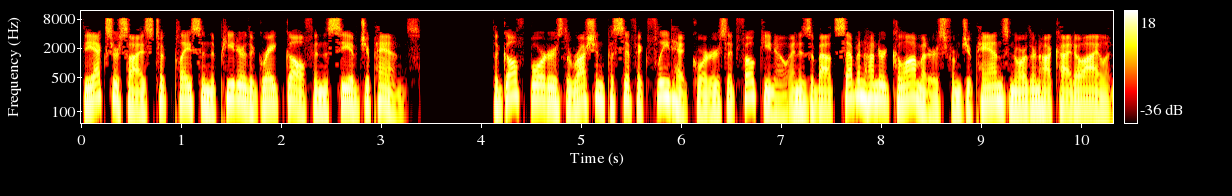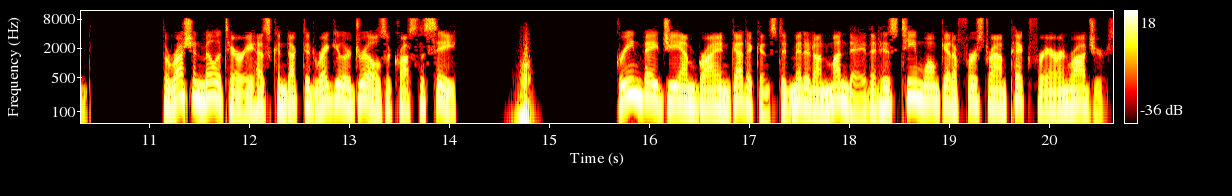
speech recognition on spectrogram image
The exercise took place in the Peter the Great Gulf in the Sea of Japans. The Gulf borders the Russian Pacific Fleet headquarters at Fokino and is about 700 kilometers from Japan's northern Hokkaido island. The Russian military has conducted regular drills across the sea. Green Bay GM Brian Gutekunst admitted on Monday that his team won't get a first round pick for Aaron Rodgers.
